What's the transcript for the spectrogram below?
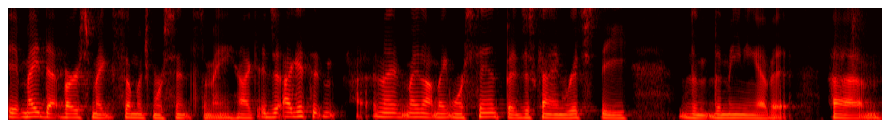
it made that verse make so much more sense to me. Like it, I guess it, may, may not make more sense, but it just kind of enriched the, the the meaning of it. Um,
